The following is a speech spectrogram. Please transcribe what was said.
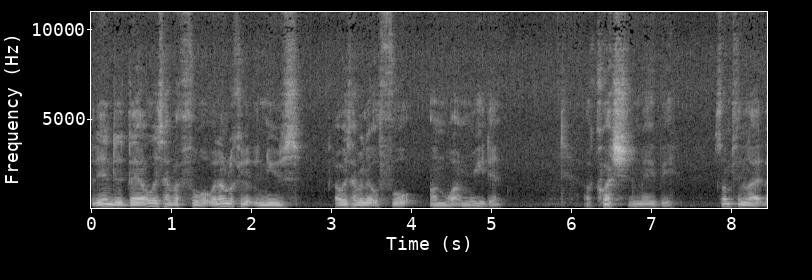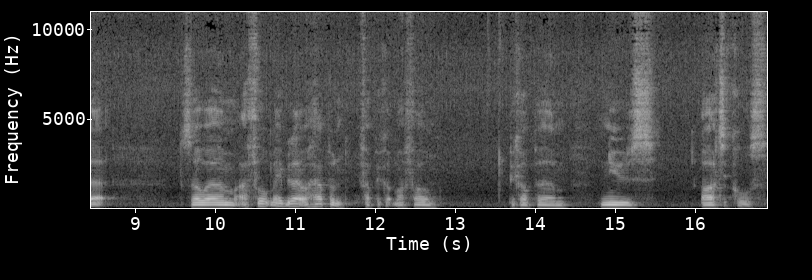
at the end of the day I always have a thought. When I'm looking at the news I always have a little thought on what I'm reading. A question maybe. Something like that. So um, I thought maybe that will happen if I pick up my phone pick up um, news articles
